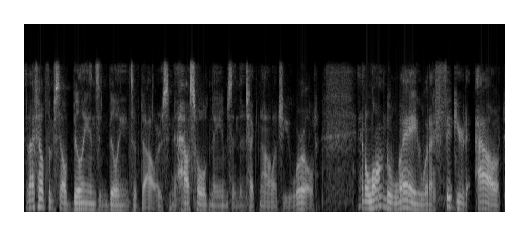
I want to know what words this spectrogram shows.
and I've helped them sell billions and billions of dollars in household names in the technology world. And along the way, what I figured out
